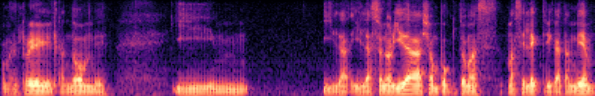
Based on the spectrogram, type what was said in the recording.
como el reggae, el candombe, y, y, la, sonoridad ya un poquito más, eléctrica también.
